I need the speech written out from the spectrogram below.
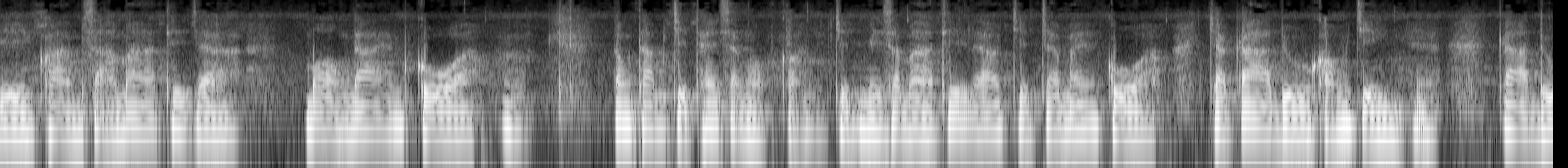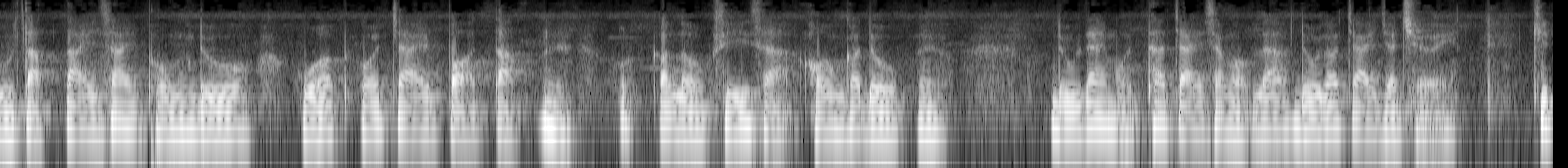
มีความสามารถที่จะมองได้กลัว ต้องทำจิตให้สงบก่อน จิตมีสมาธิแล้วจิตจะไม่กลัว จะกล้าดูของจริง กล้าดูตับไตไส้พุงดู หัวหัวใจปอดตับกระโหลกศีรษะโครงกระดูก ดูได้หมด ถ้าใจสงบแล้ว ดูแล้วใจจะเฉย คิด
